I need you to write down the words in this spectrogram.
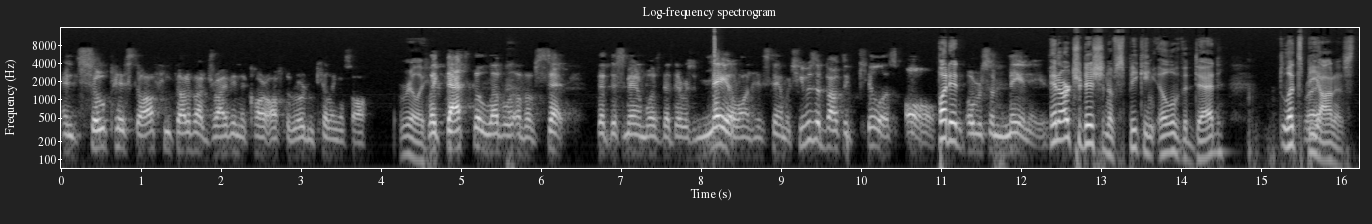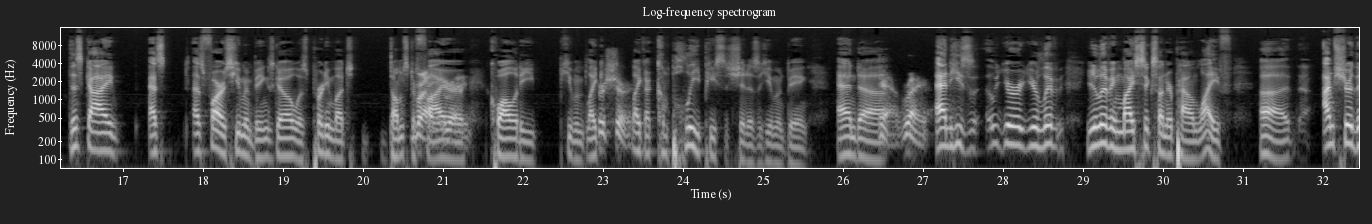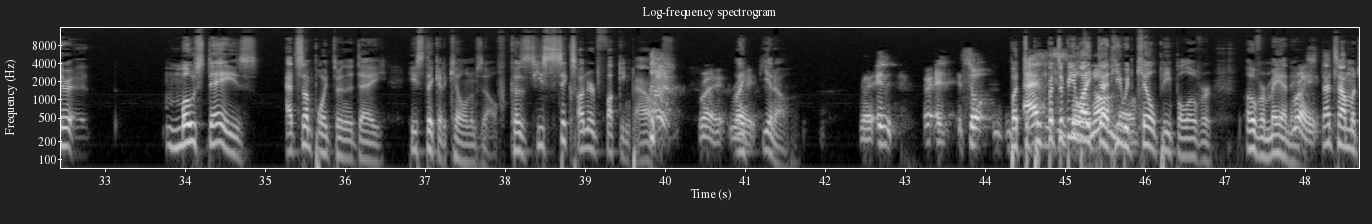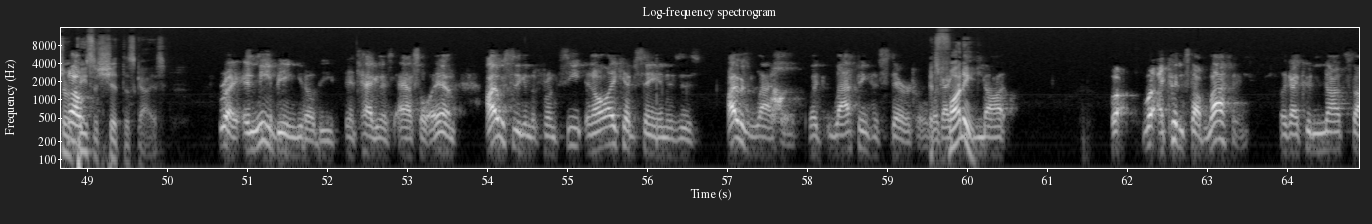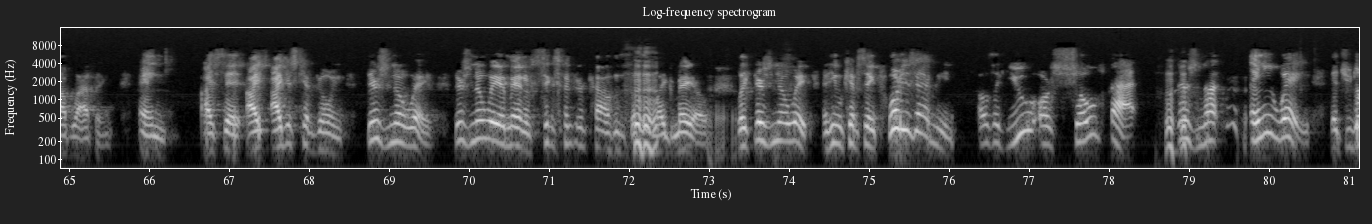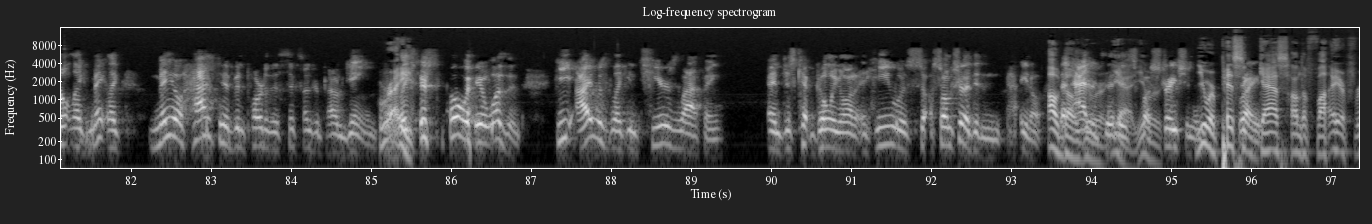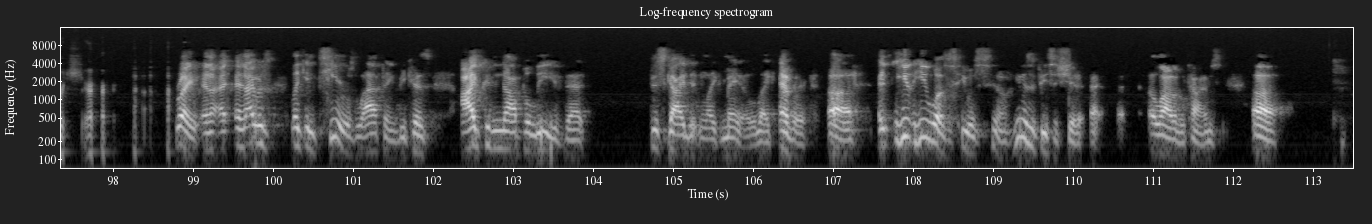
and so pissed off he thought about driving the car off the road and killing us all. really. Like that's the level of upset that this man was that there was mayo on his sandwich. He was about to kill us all but in over some mayonnaise. in our tradition of speaking ill of the dead, let's be honest. This guy, as as far as human beings go, was pretty much dumpster Right, fire right. quality human, like For sure. like a complete piece of shit as a human being. And uh, yeah, right. and he's you're you're live you're living my 600 pound life uh i'm sure there most days at some point during the day he's thinking of killing himself because he's 600 fucking pounds Right, right, like you know right. And, and so but to, this but to be like that on, he though- would kill people over over mayonnaise Right. that's how much of a No. piece of shit this guy is Right. And me being, you know, the antagonist asshole I am, I was sitting in the front seat and all I kept saying is is I was laughing. Like laughing hysterical. It's like I funny. could not well, right, I couldn't stop laughing. Like I could not stop laughing. And I said I, I just kept going, There's no way. There's no way a man of six hundred pounds doesn't like mayo. Like there's no way. And he kept saying, What does that mean? I was like, You are so fat there's not any way that you don't like mayo. Like mayo has to have been part of the 600 pound game. right Like there's no way it wasn't. He, I was like in tears laughing, and just kept going on. And he was so. so I'm sure that didn't, you know, Oh, that no, added were- to yeah, his you were- frustration. you were pissing Right. gas on the fire for sure Right, and I and I was like in tears laughing because I could not believe that this guy didn't like mayo, like ever. Uh, and he he was he was you know he was a piece of shit at, at, a lot of the times. Uh,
